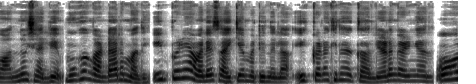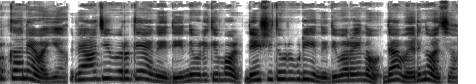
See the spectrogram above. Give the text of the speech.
വന്നു ശല്യം. മുഖം കണ്ടാലും മതി. ഇപ്പോഴേ അവനെ സഹിക്കാൻ പറ്റുന്നില്ല. ഇക്കണക്കിന് കല്യാണം കഴിഞ്ഞാൽ ഓർക്കാനേ വയ്യ. രാജീവ് ഉറക്കെ നിധി എന്ന് വിളിക്കുമ്പോൾ ദേഷ്യത്തോടു കൂടി നിധി പറയുന്നു ദാ വരുന്നു അച്ഛാ.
